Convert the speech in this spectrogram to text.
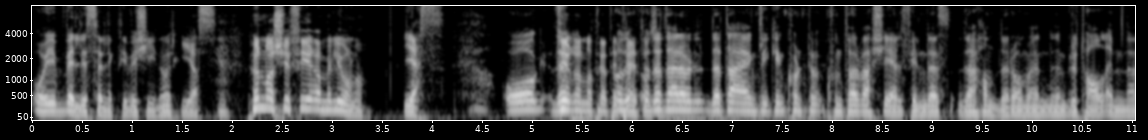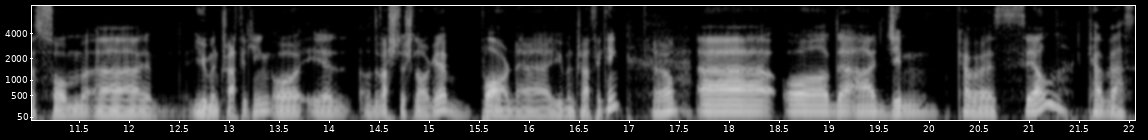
og i veldig selektive kinoer. Yes. 124 millioner. Yes. Og, det, 433 og, 000. det, og dette, er, dette er egentlig ikke en kontro kontroversiell film. Det, det handler om en, en brutal emne som uh, human trafficking, og i av det verste slaget barne-human trafficking. ja. Uh, og det er Jim Caviezel Cavas-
